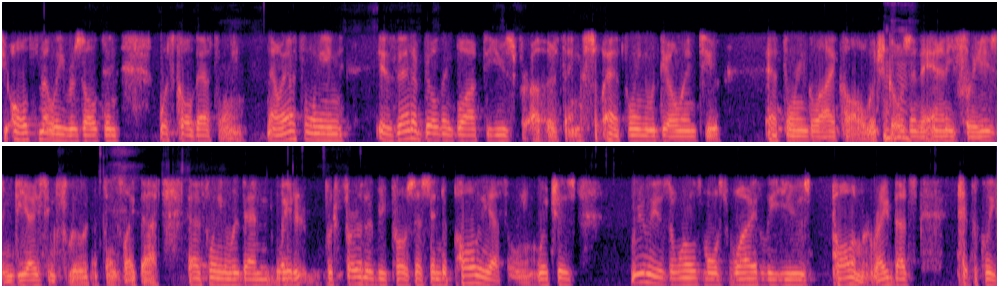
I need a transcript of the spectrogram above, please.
to ultimately result in what's called ethylene. Now, ethylene is then a building block to use for other things. So, ethylene would go into ethylene glycol, which mm-hmm. goes into antifreeze and de-icing fluid and things like that. Ethylene would then later would further be processed into polyethylene, which is really is the world's most widely used polymer, right? That's typically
